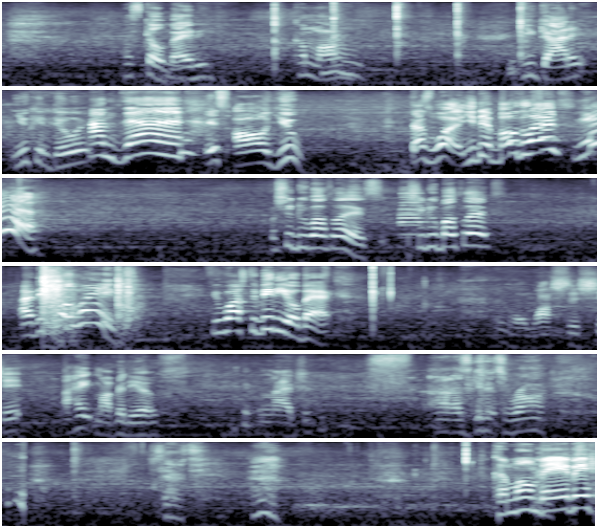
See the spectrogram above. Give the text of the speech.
that. Let's go, baby. Come on. You got it. You can do it. I'm done. It's all you. That's what? You did both legs? Yeah, What she do both legs? She do both legs? I did both legs. You watch the video back. I'm gonna watch this shit. I hate my videos. Imagine. Ah, let's get it to Ron. 17, Come on, baby.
